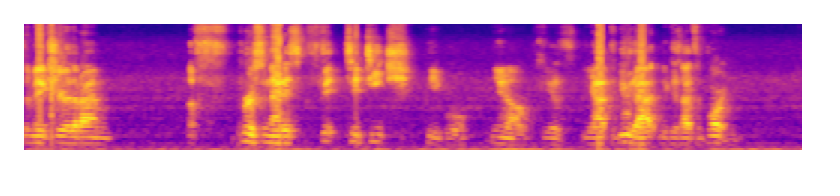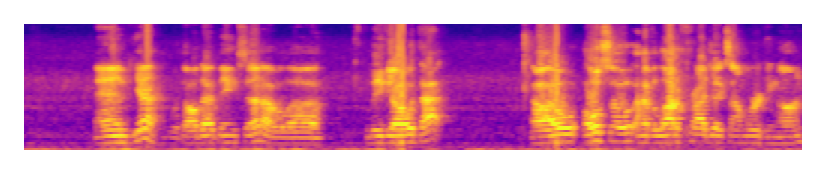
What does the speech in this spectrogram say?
to make sure that I'm a person that is fit to teach people. You know, because you have to do that because that's important. And yeah, with all that being said, I will uh, leave y'all with that. I also have a lot of projects I'm working on.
